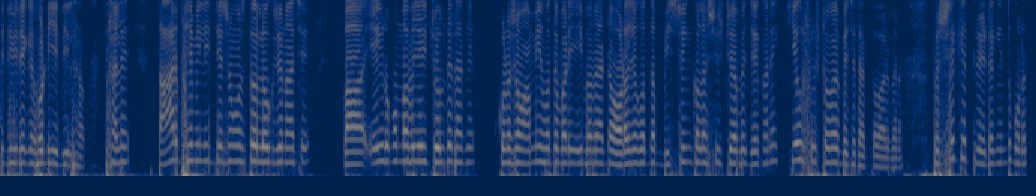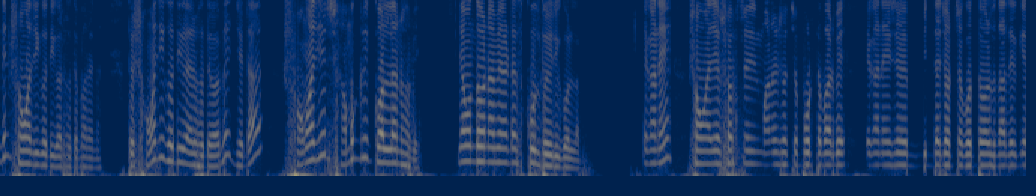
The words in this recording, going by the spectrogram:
পৃথিবী থেকে হটিয়ে দিলাম, তাহলে তার ফ্যামিলির যে সমস্ত লোকজন আছে বা এই রকম ভাবে যদি চলতে থাকে কোনো সময় আমি হতে পারি এইভাবে একটা অরাজকতা বিশৃঙ্খলার সৃষ্টি হবে যেখানে কেউ সুষ্ঠুভাবে বেঁচে থাকতে পারবে না। তো সেক্ষেত্রে এটা কিন্তু কোনোদিন সামাজিক অধিকার হতে পারে না। তো সামাজিক অধিকার হতে হবে যেটা সমাজের সামগ্রিক কল্যাণ হবে। যেমন ধরুন আমি একটা স্কুল তৈরি করলাম। এখানে সমাজের সব শ্রেণির মানুষ হচ্ছে পড়তে পারবে। এখানে এসে বিদ্যা চর্চা করতে পারবে, তাদেরকে,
